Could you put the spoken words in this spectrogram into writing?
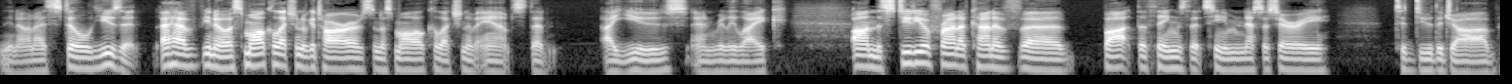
you know and i still use it i have you know a small collection of guitars and a small collection of amps that i use and really like on the studio front i've kind of uh, bought the things that seem necessary to do the job.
